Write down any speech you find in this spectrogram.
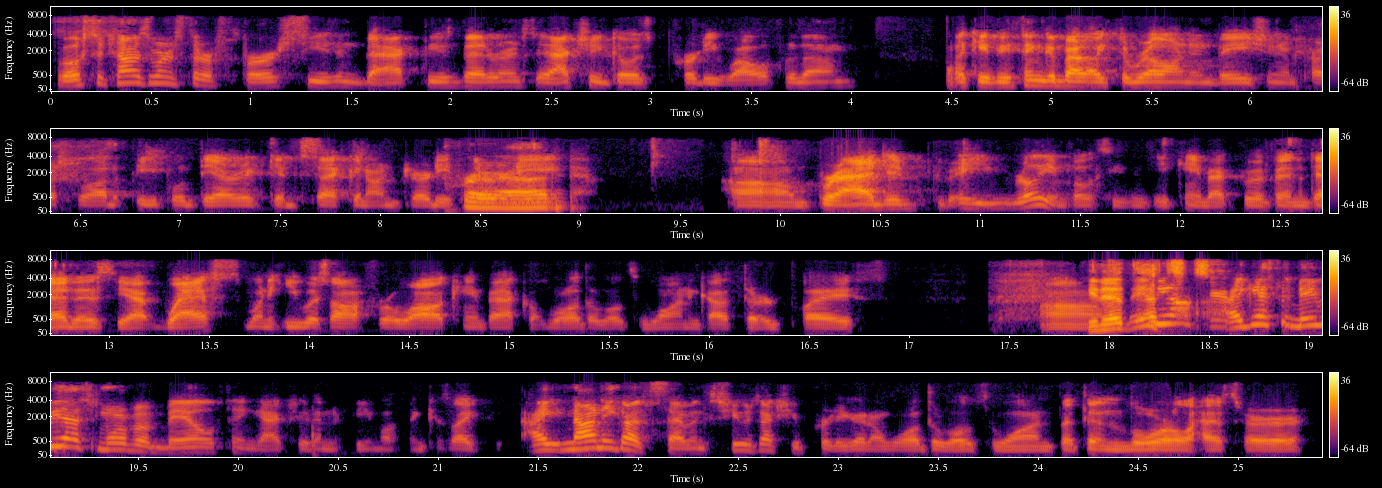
Most of the times when it's their first season back, these veterans, it actually goes pretty well for them. Like if you think about like Darrell on Invasion impressed a lot of people. Derek did second on Dirty Thirty. Brad. Um, Brad did he really in both seasons. He came back with Vendettas. Yeah, West when he was off for a while came back on World of Worlds one, got third place. Um, You know, maybe that's- I guess maybe that's more of a male thing actually than a female thing because like I Nany got seventh. She was actually pretty good on World of Worlds one, but then Laurel has her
